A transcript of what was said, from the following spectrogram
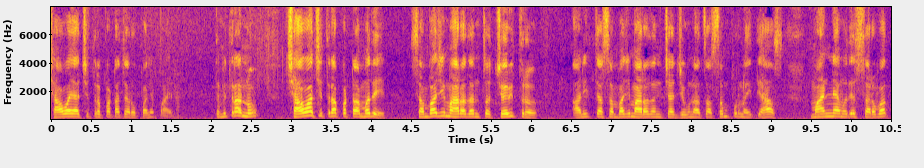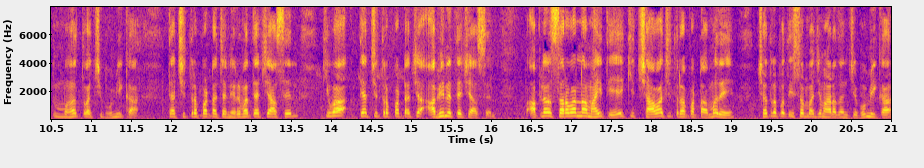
छावा या चित्रपटाच्या रूपाने पाहिला. तर मित्रांनो छावा चित्रपटामध्ये संभाजी महाराजांचं चरित्र आणि त्या संभाजी महाराजांच्या जीवनाचा संपूर्ण इतिहास मांडण्यामध्ये सर्वात महत्त्वाची भूमिका त्या चित्रपटाच्या निर्मात्याची असेल किंवा त्या चित्रपटाच्या अभिनेत्याची असेल. आपल्याला सर्वांना माहिती आहे की छावा चित्रपटामध्ये छत्रपती संभाजी महाराजांची भूमिका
